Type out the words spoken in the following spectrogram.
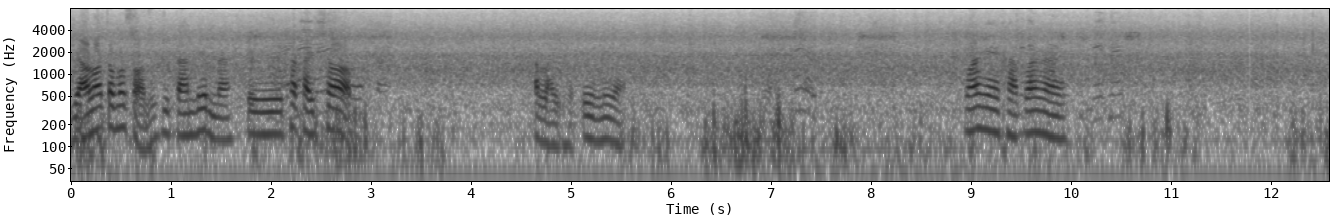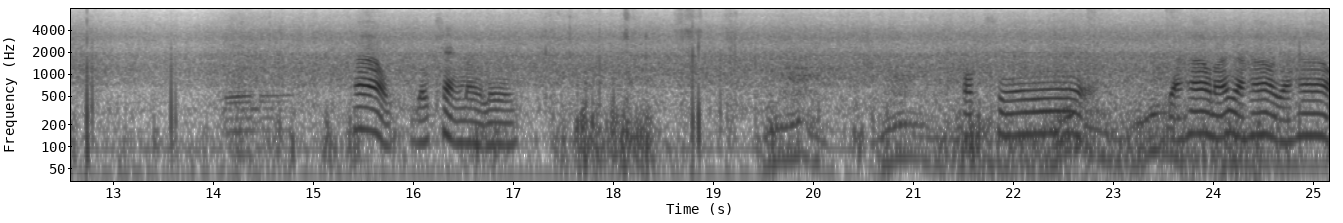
เดี๋ยวเราจะมาสอนวิธีการเล่นนะ คือถ้าใครชอบอะไรของเองเนี่ยว่าไงครับว่าไง ห้าว เดี๋ยวแข่งใหม่เลย โอเค อย่าห้าวนะ อย่าห้าว อย่าห้าว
